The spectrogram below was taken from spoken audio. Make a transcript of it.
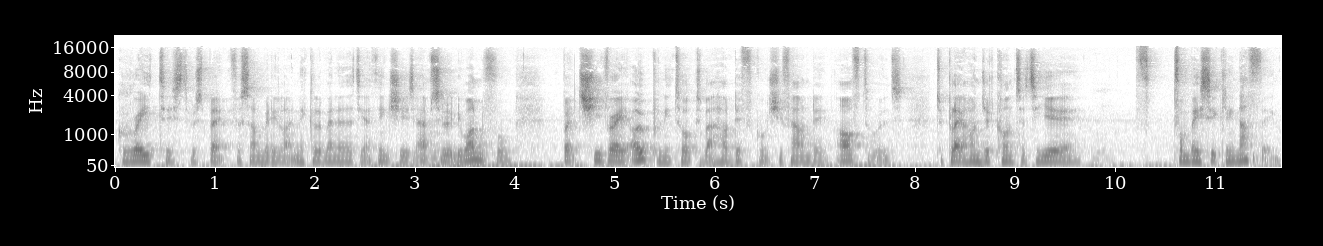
greatest respect for somebody like Nicola Benedetti. I think she is absolutely wonderful, but she very openly talks about how difficult she found it afterwards to play 100 concerts a year from basically nothing.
